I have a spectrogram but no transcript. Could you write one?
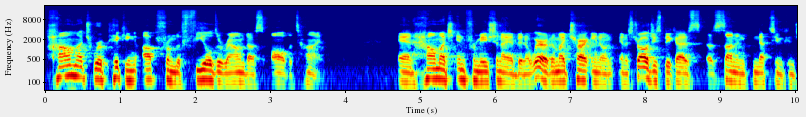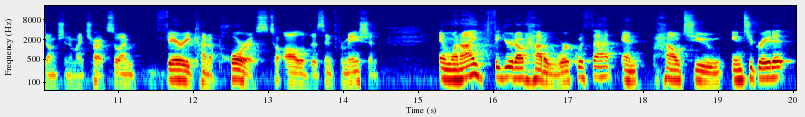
how much we're picking up from the field around us all the time and how much information I had been aware of. In my chart, you know, in astrology speak, I have a Sun and Neptune conjunction in my chart. So I'm very kind of porous to all of this information. And when I figured out how to work with that and how to integrate it,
